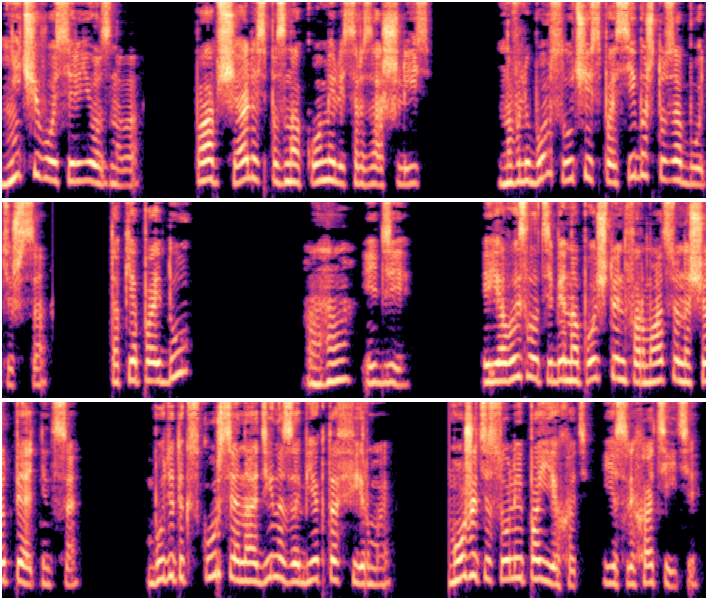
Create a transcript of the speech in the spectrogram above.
Ничего серьезного. Пообщались, познакомились, разошлись. Но в любом случае спасибо, что заботишься. Так я пойду? Ага, иди. И я выслал тебе на почту информацию насчет пятницы. Будет экскурсия на один из объектов фирмы. Можете с Олей поехать, если хотите.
